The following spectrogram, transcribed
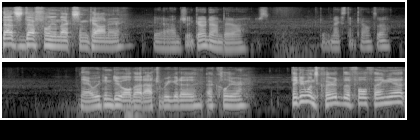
That's definitely next encounter. Yeah, go down there. Just go next encounter. Yeah, we can do all that after we get a, a clear. Think anyone's cleared the full thing yet?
